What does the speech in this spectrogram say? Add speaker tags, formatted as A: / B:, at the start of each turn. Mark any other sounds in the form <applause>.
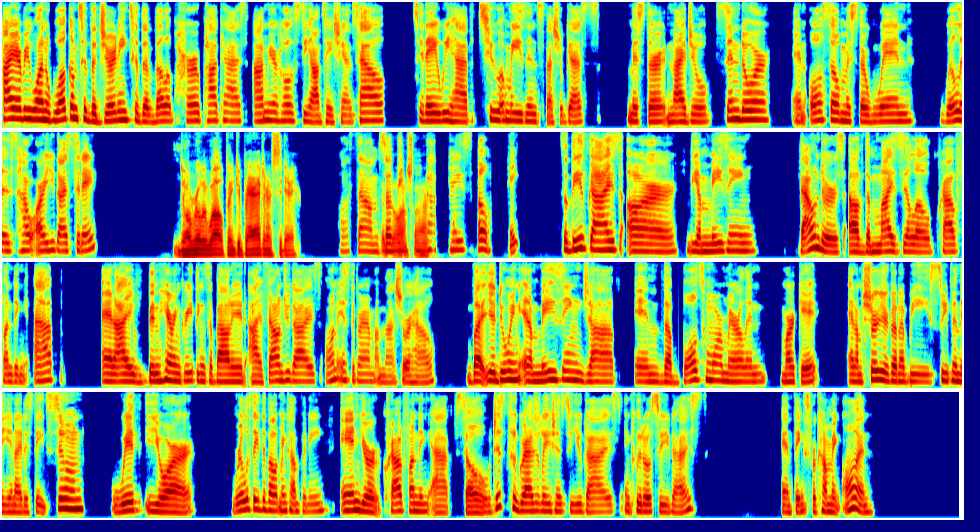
A: Hi, everyone. Welcome to the Journey to Develop Her podcast. I'm your host, Deontay Chantel. Today, we have two amazing special guests, Mr. Nigel Sidnor and also Mr. Win Willis. How are you guys today?
B: Doing really well. Thank you for having us today.
A: Awesome. So, guys. Oh, hey. So, these guys are the amazing founders of the MyZoro crowdfunding app and I've been hearing great things about it. I found you guys on Instagram. I'm not sure how, but you're doing an amazing job in the Baltimore, Maryland market. And I'm sure you're going to be sweeping the United States soon with your real estate development company and your crowdfunding app. So just congratulations to you guys and kudos to you guys. And thanks for coming on.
